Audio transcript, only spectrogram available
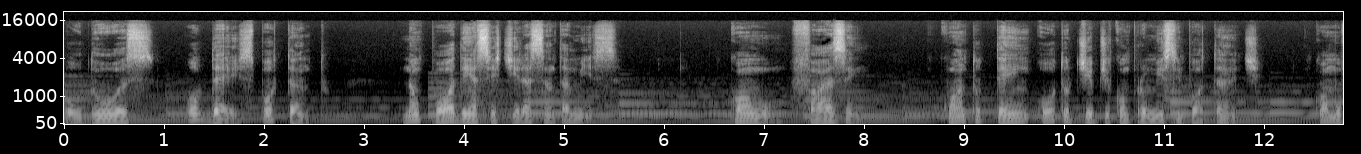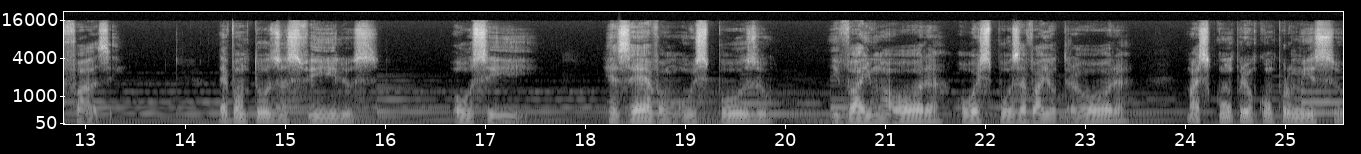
ou duas, ou dez, portanto, não podem assistir à Santa Missa. como fazem quanto tem outro tipo de compromisso importante. Como fazem? Levam todos os filhos ou se reservam o esposo e vai uma hora, ou a esposa vai outra hora, mas cumprem o compromisso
